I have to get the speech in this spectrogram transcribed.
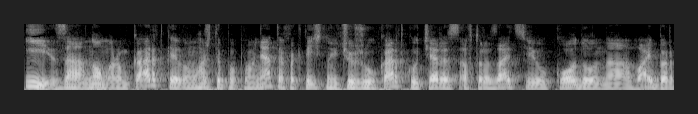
І за номером картки ви можете поповняти фактично і чужу картку через авторизацію коду на Viber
